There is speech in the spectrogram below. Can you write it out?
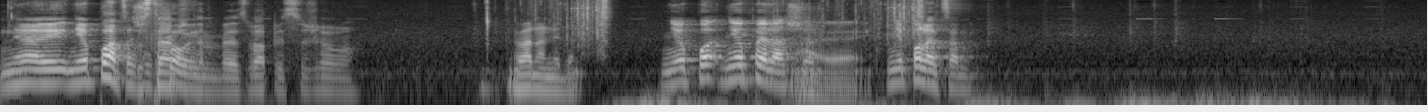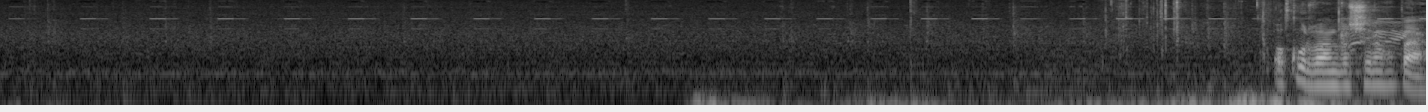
Nie, nie opłaca się Zostałem ten bez, łapię sozioło. Banan jeden. Nie, opła- nie opyla się. Ojej. Nie polecam. Kurwa, mam 27 HP.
